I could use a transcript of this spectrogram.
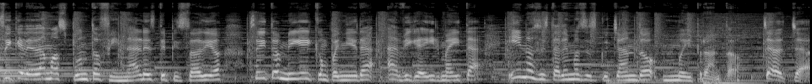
Así que le damos punto final a este episodio. Soy tu amiga y compañera Abigail Maita y nos estaremos escuchando muy pronto. Chao, chao.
